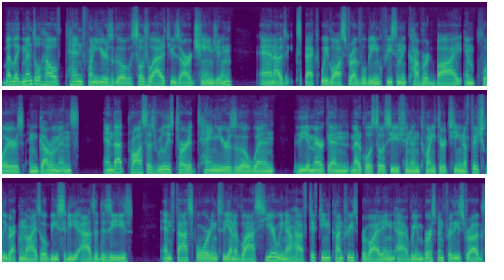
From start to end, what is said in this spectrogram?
but like mental health 10, 20 years ago, social attitudes are changing. And I would expect weight loss drugs will be increasingly covered by employers and governments. And that process really started 10 years ago when the American Medical Association in 2013 officially recognized obesity as a disease. And fast forwarding to the end of last year, we now have 15 countries providing uh, reimbursement for these drugs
